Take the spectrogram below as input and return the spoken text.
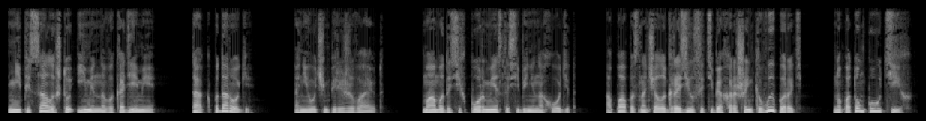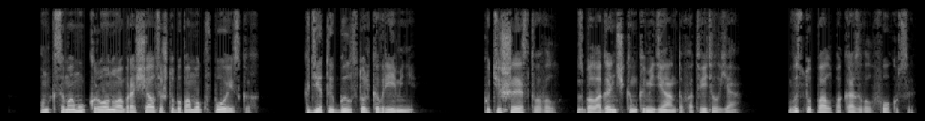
«Не писала, что именно в академии. Так, по дороге. Они очень переживают. Мама до сих пор места себе не находит. А папа сначала грозился тебя хорошенько выпороть, но потом поутих. Он к самому Крону обращался, чтобы помог в поисках. Где ты был столько времени? «Путешествовал. С балаганчиком комедиантов», — ответил я. Выступал, показывал фокусы.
